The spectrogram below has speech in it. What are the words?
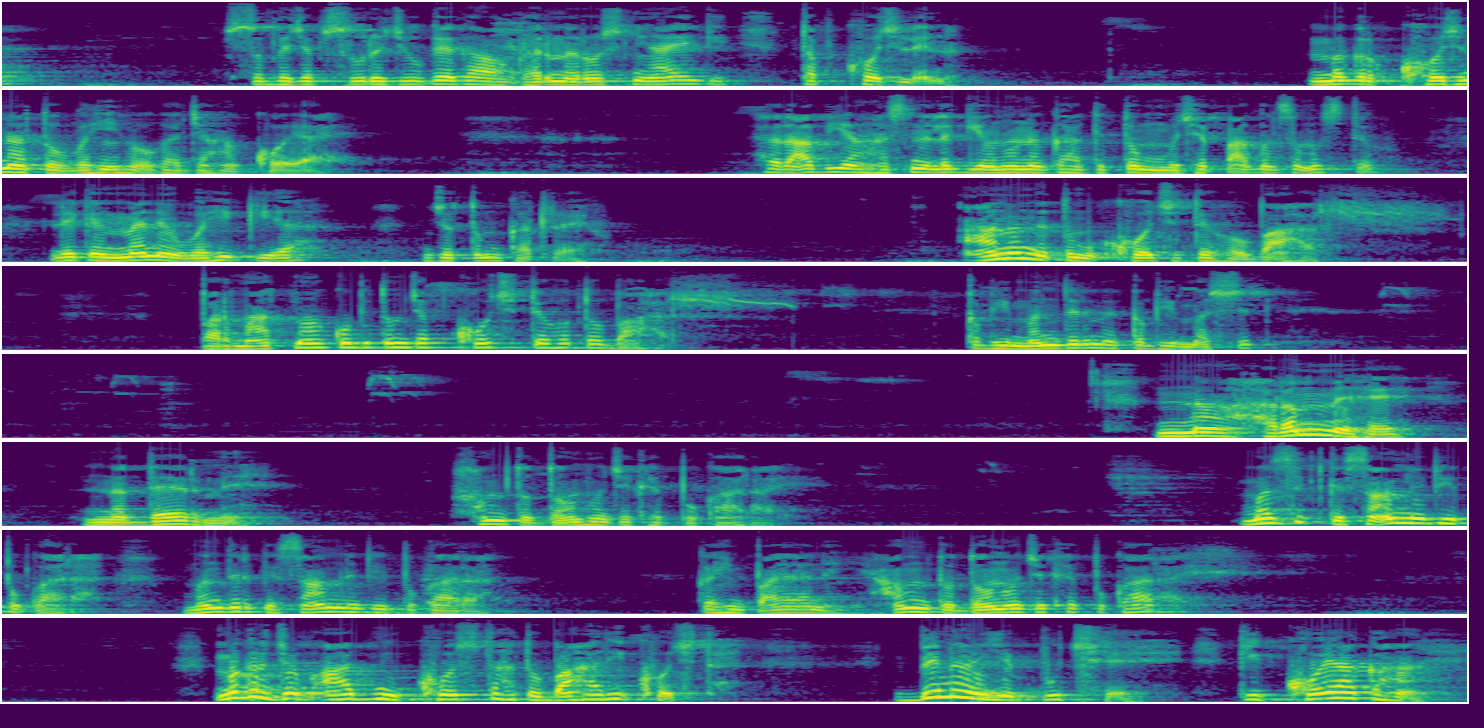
सुबह जब सूरज उगेगा और घर में रोशनी आएगी, तब खोज लेना। मगर खोजना तो वही होगा जहाँ खोया है। राबिया हंसने लगी, उन्होंने कहा कि तुम मुझे पागल समझते हो, लेकिन मैंने वही किया जो तुम कर रहे हो। आनंद तुम खोजते हो बाहर। परमात्मा को भी तुम जब खोजते हो तो बाहर, कभी मंदिर में, कभी मस्जिद में। न हरम में है, न दैर में। हम तो दोनों जगह पुकार आए। मस्जिद के सामने भी पुकारा, मंदिर के सामने भी पुकारा, कहीं पाया नहीं। हम तो दोनों जगह पुकार आए। मगर जब आदमी खोजता है तो बाहर ही खोजता है। बिना ये पूछे कि खोया कहाँ है,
